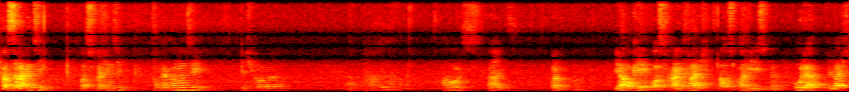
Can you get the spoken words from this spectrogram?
Was sagen Sie? Was sprechen Sie? Woher kommen Sie? Ich komme aus Paris? ja? Ja, okay, aus Frankreich, aus Paris. Ne? Oder vielleicht,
